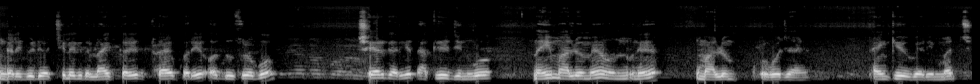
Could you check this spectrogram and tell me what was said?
अगर ये वीडियो अच्छी लगी तो लाइक करिए सब्सक्राइब करिए और दूसरों को शेयर करिए ताकि जिनको नहीं मालूम है, उन्हें मालूम हो जाए। थैंक यू वेरी मच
